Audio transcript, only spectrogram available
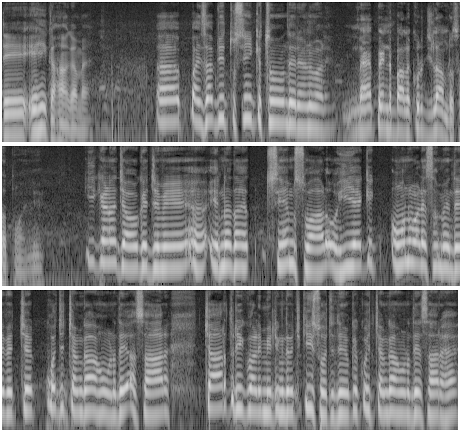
ਤੇ ਇਹੀ ਕਹਾਂਗਾ ਮੈਂ। ਅ, ਭਾਈ ਸਾਹਿਬ ਜੀ ਤੁਸੀਂ ਕਿੱਥੋਂ ਦੇ ਰਹਿਣ ਵਾਲੇ? ਹੋ? ਮੈਂ ਪਿੰਡ ਬਾਲਕੁਰ ਜ਼ਿਲ੍ਹਾ ਅੰਮ੍ਰਿਤਸਰ ਤੋਂ ਆ ਜੀ। ਕੀ ਕਹਿਣਾ ਚਾਹੋਗੇ? ਜਿਵੇਂ ਅ, ਇਹਨਾਂ ਦਾ ਸੇਮ ਸਵਾਲ ਉਹੀ ਹੈ ਕਿ ਆਉਣ ਵਾਲੇ ਸਮੇਂ ਦੇ ਵਿੱਚ ਕੁਝ ਚੰਗਾ ਹੋਣ ਦੇ ਅਸਾਰ 4 ਤਰੀਕ ਵਾਲੀ ਮੀਟਿੰਗ ਦੇ ਵਿੱਚ ਕੀ ਸੋਚਦੇ ਹੋ ਕਿ ਕੋਈ ਚੰਗਾ ਹੋਣ ਦੇ ਅਸਾਰ ਹੈ?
